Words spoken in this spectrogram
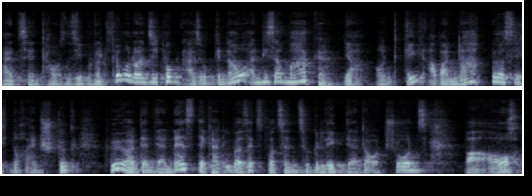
13.795 Punkten, also genau an dieser Marke, ja, und ging aber nachbörslich noch ein Stück höher, denn der Nasdaq hat über 6% zugelegt, der Dow Jones war auch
